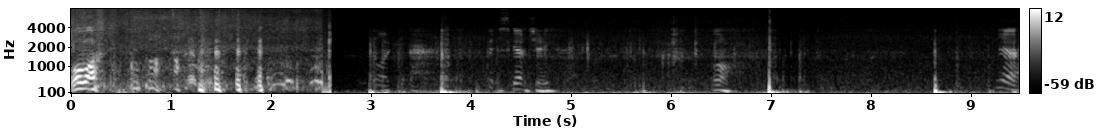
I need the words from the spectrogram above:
Joj! Susi. Ova. Bit sketchy. Oh. Yeah.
